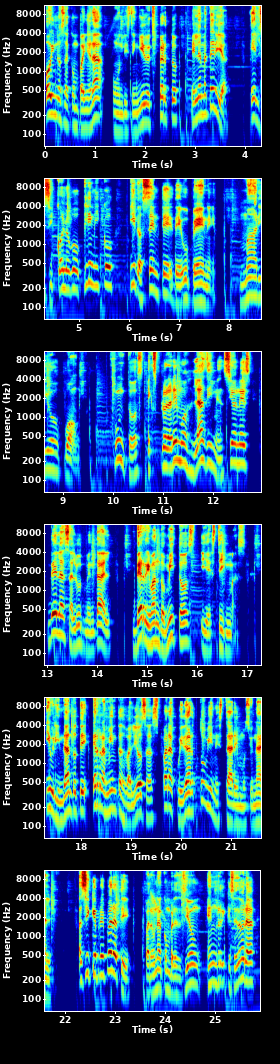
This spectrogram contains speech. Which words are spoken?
Hoy nos acompañará un distinguido experto en la materia, el psicólogo clínico y docente de UPN, Mario Wong. Juntos exploraremos las dimensiones de la salud mental, derribando mitos y estigmas, y brindándote herramientas valiosas para cuidar tu bienestar emocional. Así que prepárate para una conversación enriquecedora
